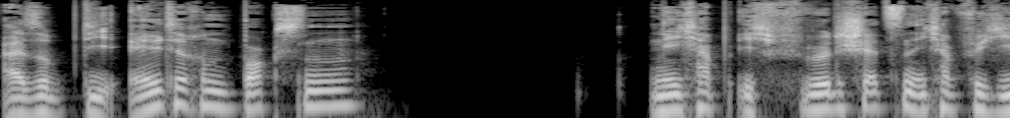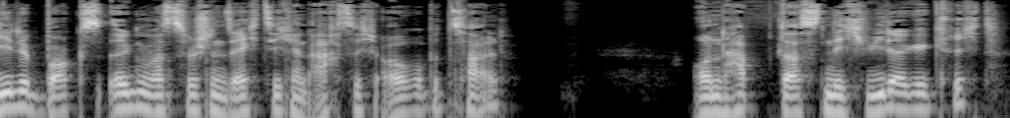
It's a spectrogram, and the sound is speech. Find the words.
also die älteren Boxen. Nee, ich habe, ich würde schätzen, ich habe für jede Box irgendwas zwischen 60 und 80 Euro bezahlt und habe das nicht wiedergekriegt.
